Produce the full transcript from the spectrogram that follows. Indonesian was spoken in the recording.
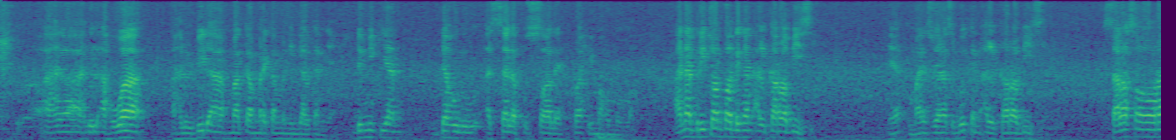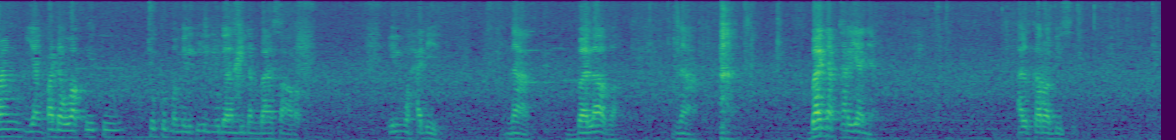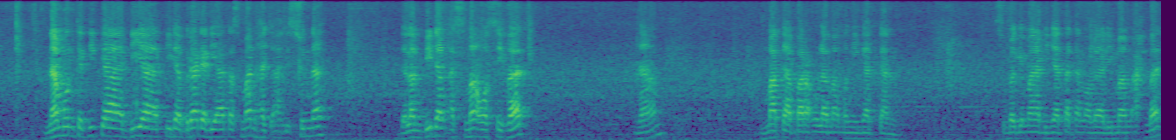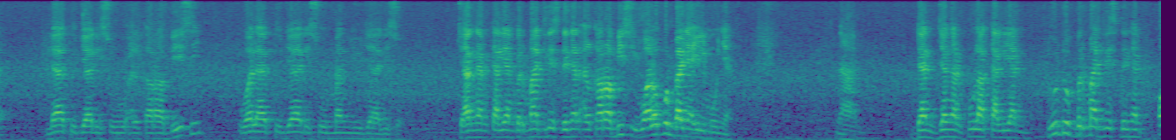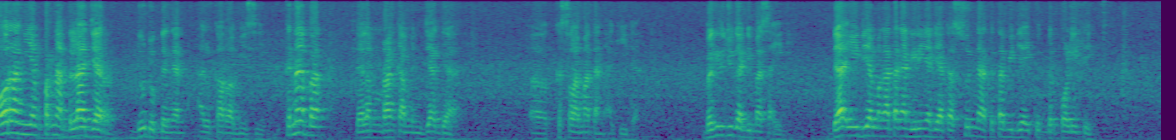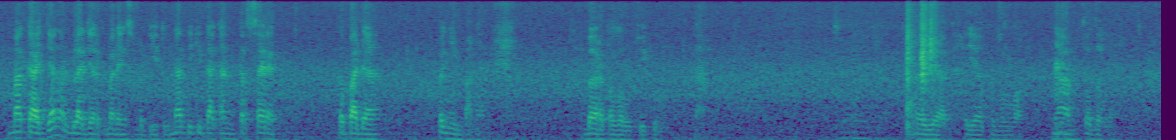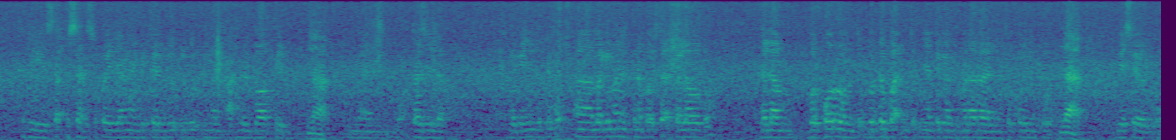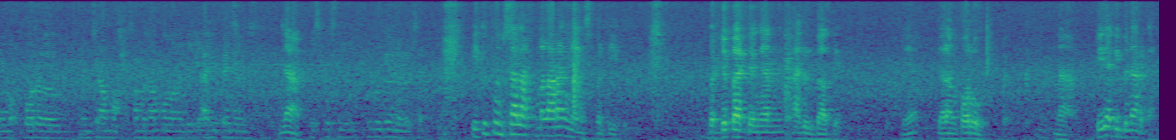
ahlul ahwa ahlul bid'ah maka mereka meninggalkannya. Demikian dahulu as-salafus saleh rahimahumullah ana beri contoh dengan al-karabisi. Ya kemarin sudah saya sebutkan al-karabisi. Salah seorang yang pada waktu itu cukup memiliki ilmu dalam bidang bahasa Arab. Ilmu hadis. Nah balaghah nah banyak karyanya. Al-karabisi. Namun ketika dia tidak berada di atas manhaj ahli sunnah dalam bidang asma wa sifat nah maka para ulama mengingatkan sebagaimana dinyatakan oleh Imam Ahmad la tujalisu al-karabisi wa la tujalisu man yujalisu. Jangan kalian bermajlis dengan al-karabisi walaupun banyak ilmunya. Nah dan jangan pula kalian duduk bermajlis dengan orang yang pernah belajar duduk dengan al-karabisi. Kenapa? Dalam rangka menjaga uh, keselamatan akidah. Begitu juga di masa ini dai dia mengatakan dirinya di atas sunnah tetapi dia ikut berpolitik. Maka jangan belajar kepada yang seperti itu. Nanti kita akan terseret kepada penyimpangan. Barakallahu fikum. Nah. Ya ya kumullah nah tafadhal. Jadi Ustaz pesan supaya jangan kita duduk-duduk dengan ahlul batil nah. Dengan Mu'tazilah. Sebagainya tapi uh, bagaimana pendapat Ustaz kalau tu dalam berforum untuk berdebat untuk menyatakan kebenaran ataupun untuk nah. biasa membuat forum menceramah sama-sama jadi ahli panel. Nah. Diskusi itu bagaimana Ustaz? itu pun salah melarang yang seperti itu. Berdebat dengan ahlul batil ya dalam forum. Nah tidak dibenarkan.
